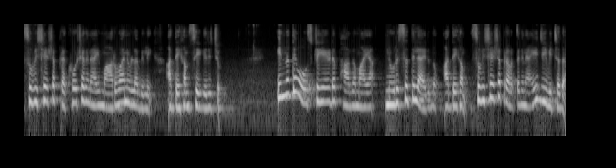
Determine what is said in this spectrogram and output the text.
സുവിശേഷ പ്രഘോഷകനായി മാറുവാനുള്ള വിളി അദ്ദേഹം സ്വീകരിച്ചു. ഇന്നത്തെ ഓസ്ട്രിയയുടെ ഭാഗമായ നുറിസത്തിലായിരുന്നു അദ്ദേഹം സുവിശേഷ പ്രവർത്തകനായി ജീവിച്ചത്.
